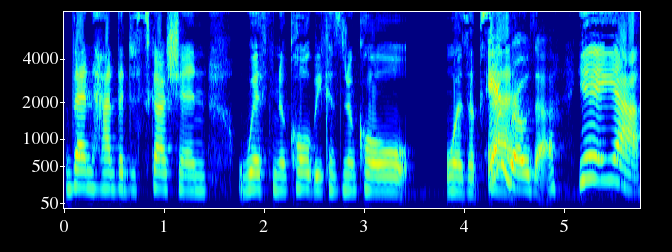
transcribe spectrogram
then had the discussion with Nicole because Nicole was upset. And Rosa. Yeah, yeah, yeah.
